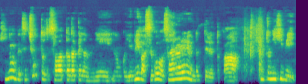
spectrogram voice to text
昨日別にちょっと触っただけなのになんか指がすごい抑えられるようになってるとか本当に日々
